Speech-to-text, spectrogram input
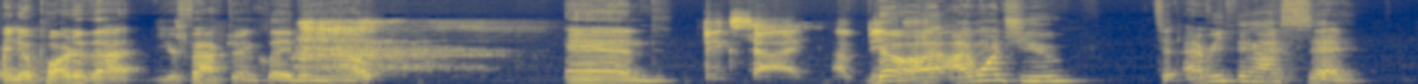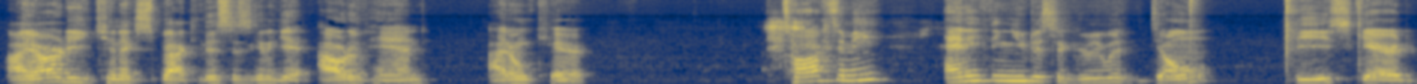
I know part of that you're factoring Klay being out. And Big sigh. Big no, I, I want you to everything I say. I already can expect this is gonna get out of hand. I don't care. Talk to me. Anything you disagree with, don't be scared.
